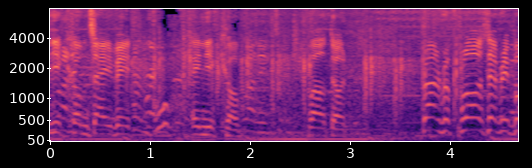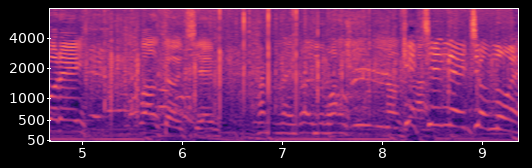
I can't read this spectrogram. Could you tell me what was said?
In you come, David. In you come. Well done. Round of applause, everybody. Well done, Jim. Cameraman got in the way. Get that? in there, John Boy.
